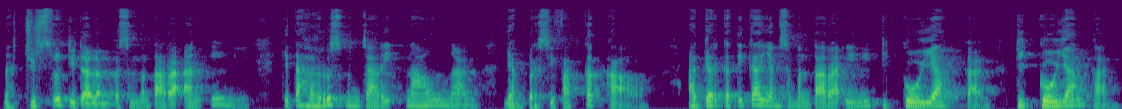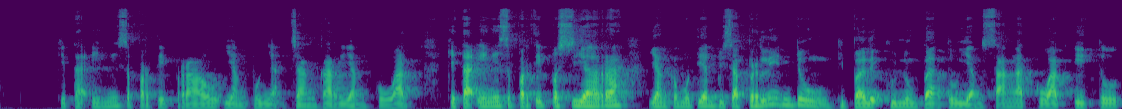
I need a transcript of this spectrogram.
Nah, justru di dalam kesementaraan ini, kita harus mencari naungan yang bersifat kekal, agar ketika yang sementara ini digoyahkan, digoyangkan. Kita ini seperti perahu yang punya jangkar yang kuat. Kita ini seperti pesiarah yang kemudian bisa berlindung di balik gunung batu yang sangat kuat itu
